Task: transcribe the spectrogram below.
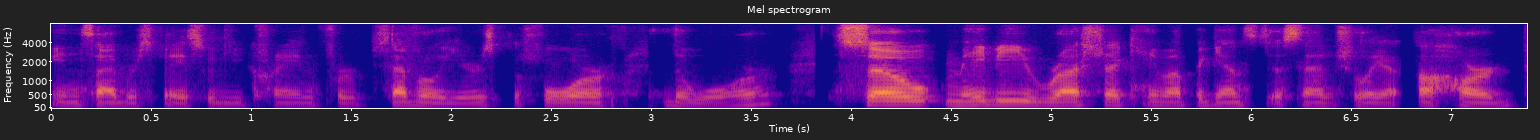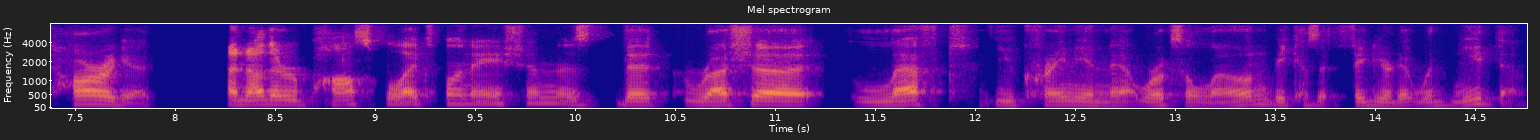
in cyberspace with Ukraine for several years before the war. So maybe Russia came up against essentially a, a hard target. Another possible explanation is that Russia left Ukrainian networks alone because it figured it would need them.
